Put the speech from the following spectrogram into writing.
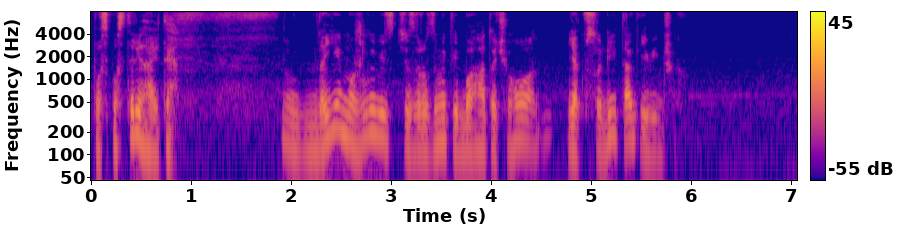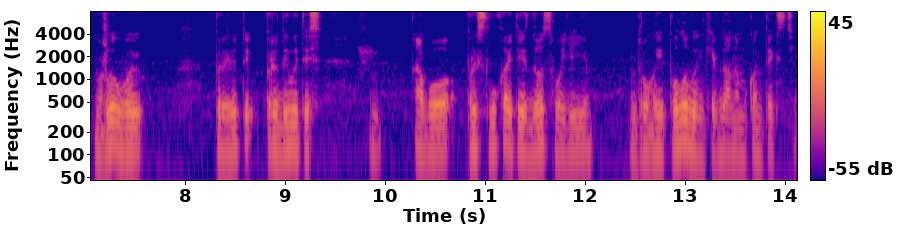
Поспостерігайте. Дає можливість зрозуміти багато чого, як в собі, так і в інших. Можливо, ви придивите- придивитесь або прислухайтесь до своєї другої половинки в даному контексті.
